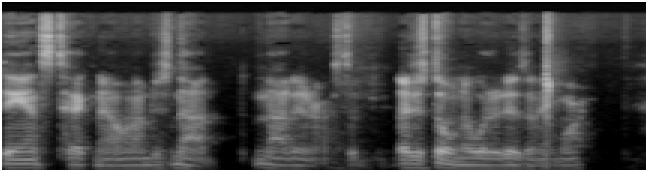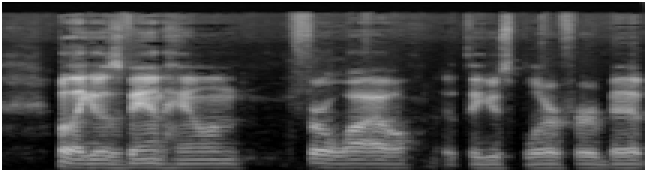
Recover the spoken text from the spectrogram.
dance techno, and I'm just not not interested. I just don't know what it is anymore. But like it was Van Halen for a while. They used Blur for a bit,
